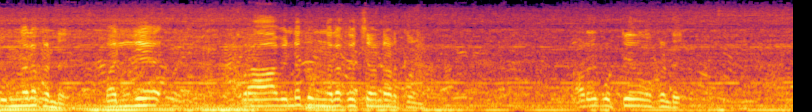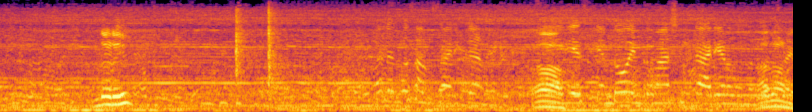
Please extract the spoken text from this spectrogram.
തുന്നലൊക്കെ ഉണ്ട്. വലിയ പ്രാവിന്റെ തുന്നലൊക്കെ വെച്ചുകൊണ്ട് നടക്കുകയാണ് അവിടെ ഒരു കുട്ടി നോക്കുന്നുണ്ട്. എന്താടി? എന്തോ ഇന്റർനാഷണൽ കാര്യമാണ് അതാണ്.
